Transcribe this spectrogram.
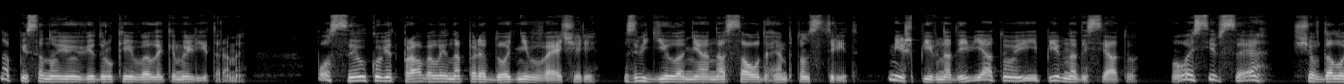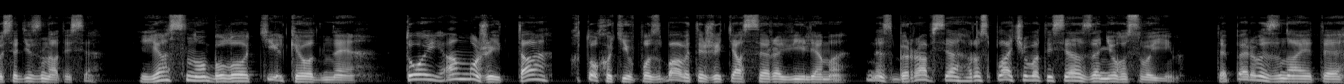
написаною від руки великими літерами. Посилку відправили напередодні ввечері з відділення на Саутгемптон стріт між пів на дев'яту і пів на десяту. Ось і все, що вдалося дізнатися. Ясно було тільки одне той, а може й та, хто хотів позбавити життя сера Вільяма, не збирався розплачуватися за нього своїм. Тепер ви знаєте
